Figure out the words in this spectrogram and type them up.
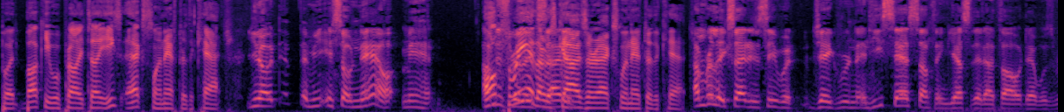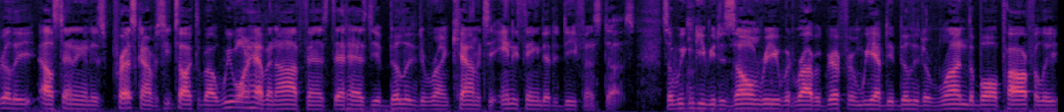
but Bucky will probably tell you he's excellent after the catch. You know, I mean, and so now, man, I'm All three really of those excited. guys are excellent after the catch. I'm really excited to see what Jake Gruden and he said something yesterday that I thought that was really outstanding in his press conference. He talked about we want to have an offense that has the ability to run counter to anything that the defense does. So we can give you the zone read with Robert Griffin. We have the ability to run the ball powerfully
